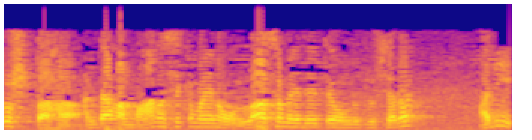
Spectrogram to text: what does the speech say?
తుష్ట అంటే ఆ మానసికమైన ఉల్లాసం ఏదైతే ఉందో చూసారా అది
